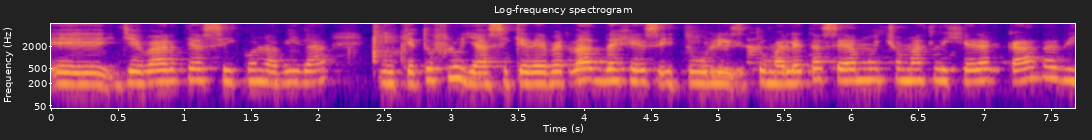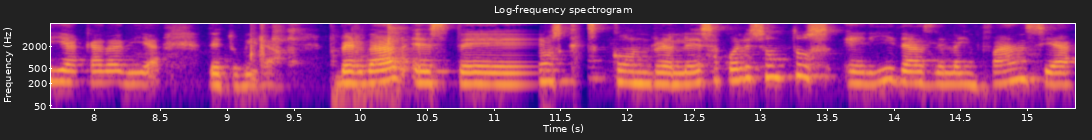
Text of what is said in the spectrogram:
eh, llevarte así con la vida y que tú fluyas y que de verdad dejes y tu, tu maleta sea mucho más ligera cada día, cada día de tu vida. ¿Verdad? Este, con realeza, ¿cuáles son tus heridas de la infancia?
